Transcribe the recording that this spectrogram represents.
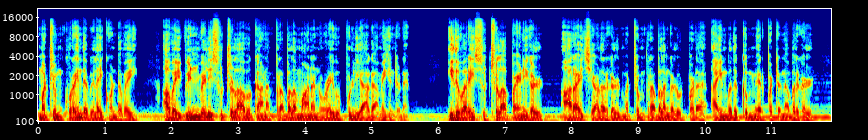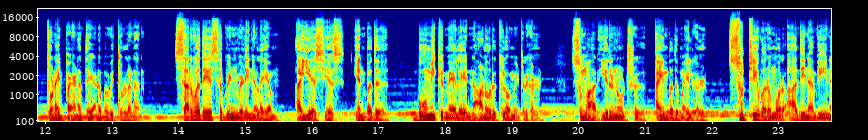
மற்றும் குறைந்த விலை கொண்டவை அவை விண்வெளி சுற்றுலாவுக்கான பிரபலமான நுழைவு புள்ளியாக அமைகின்றன. இதுவரை சுற்றுலா பயணிகள் ஆராய்ச்சியாளர்கள் மற்றும் பிரபலங்கள் உட்பட ஐம்பதுக்கும் மேற்பட்ட நபர்கள் துணை பயணத்தை அனுபவித்துள்ளனர். சர்வதேச விண்வெளி நிலையம் ஐஎஸ்எஸ் என்பது பூமிக்கு மேலே நானூறு கிலோமீட்டர்கள் சுமார் இருநூற்று ஐம்பது மைல்கள் சுற்றி வரும் ஒரு அதிநவீன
